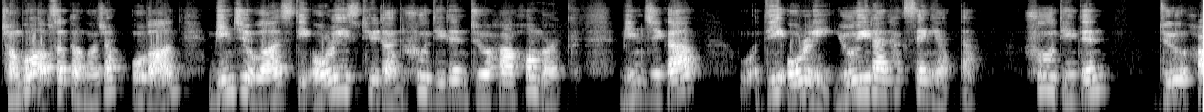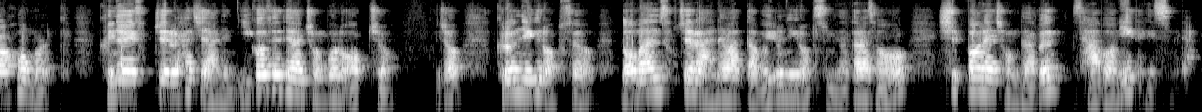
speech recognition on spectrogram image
정보가 없었던 거죠? 5번 민지 was the only student who didn't do her homework. 민지가 the only 유일한 학생이었다 who didn't do her homework. 그녀의 숙제를 하지 않은 이것에 대한 정보는 없죠. 그죠? 그런 얘기는 없어요. 너만 숙제를 안 해왔다 뭐 이런 얘기는 없습니다. 따라서 10번의 정답은 4번이 되겠습니다.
